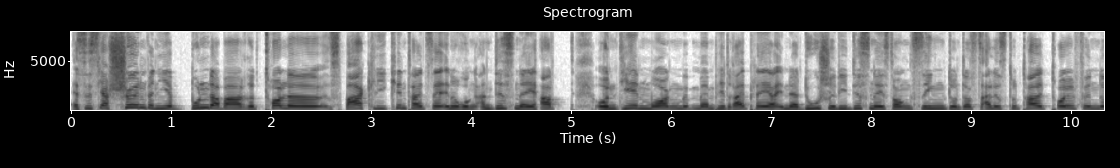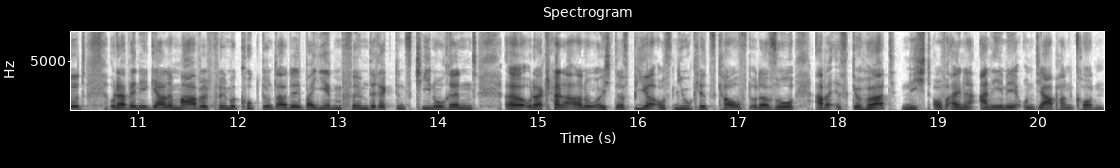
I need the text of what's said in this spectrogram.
Es ist ja schön, wenn ihr wunderbare, tolle, sparkly Kindheitserinnerungen an Disney habt und jeden Morgen mit dem MP3-Player in der Dusche die Disney-Songs singt und das alles total toll findet. Oder wenn ihr gerne Marvel-Filme guckt und da bei jedem Film direkt ins Kino rennt äh, oder keine Ahnung, euch das Bier aus New Kids kauft oder so. Aber es gehört nicht auf eine Anime- und Japan-Con.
